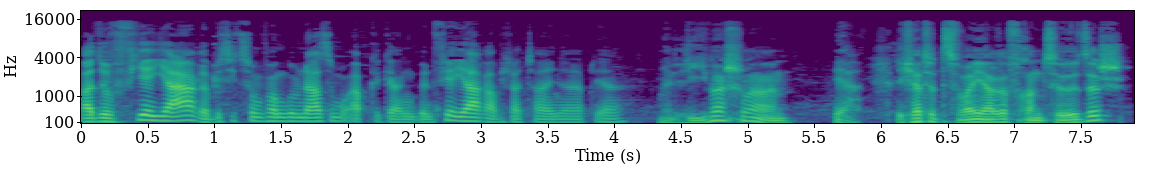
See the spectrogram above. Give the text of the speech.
Also vier Jahre, bis ich zum vom Gymnasium abgegangen bin. Vier Jahre habe ich Latein gehabt, ja. Mein lieber Schwan. Ja. Ich hatte zwei Jahre Französisch.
